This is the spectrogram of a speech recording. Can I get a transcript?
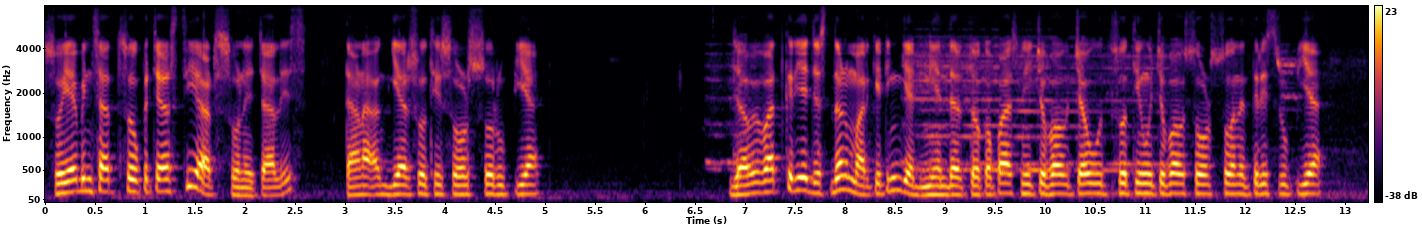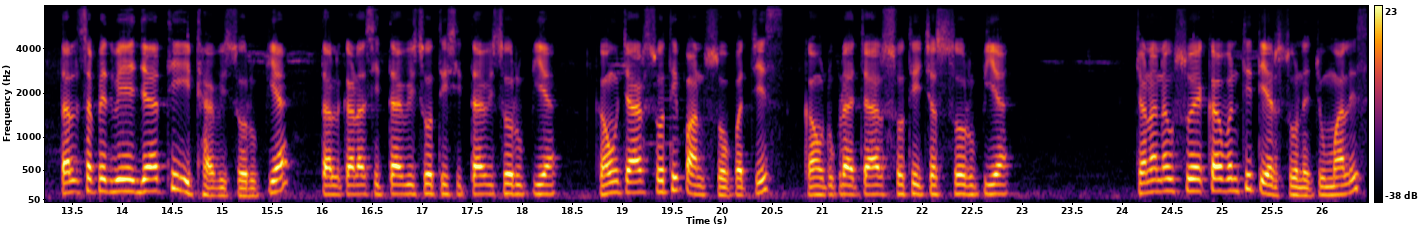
સોયાબીન સાતસો પચાસથી આઠસો ને ચાલીસ. ધાણા અગિયારસોથી સોળસો રૂપિયા. જો હવે વાત કરીએ જસદણ માર્કેટિંગ યાર્ડની અંદર તો કપાસ નીચો ભાવ ચૌદસોથી ઊંચો ભાવ સોળસો ને ત્રીસ રૂપિયા. તલ સફેદ બે હજારથી અઠાવીસો રૂપિયા. તલ કાળા સિત્તાવીસોથી સિત્તાવીસો રૂપિયા, ઘઉં ચારસોથી પાંચસો પચીસ, ઘઉં ટુકડા ચારસોથી છસો રૂપિયા, ચણા નવસો એકાવનથી તેરસો ને ચુમ્માલીસ,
